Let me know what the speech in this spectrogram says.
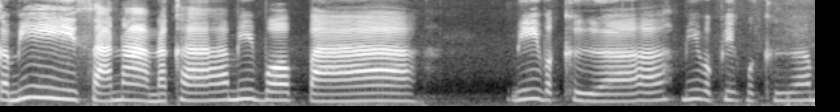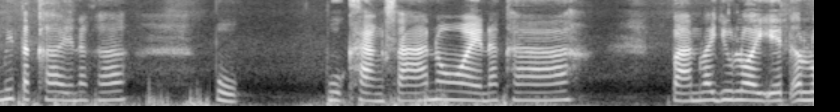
ก็มีสาน้ำนะคะ มีบอปลา มีบักเขือ มีบักพริกบักเขือ มีตะไคร่นะคะ ปลูก ปลูกข่างสาหน่อยนะคะปานว่ายูลอยเอ็ดอโล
